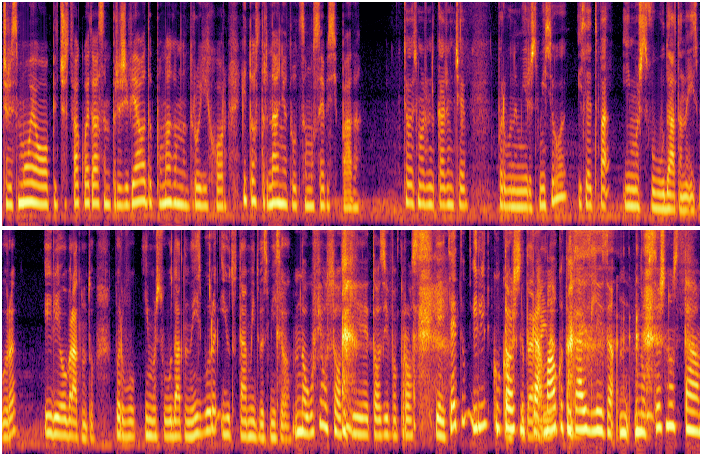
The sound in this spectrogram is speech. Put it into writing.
чрез моя опит, чрез това, което аз съм преживяла, да помагам на други хора. И то страданието от само себе си пада. Тоест, можем да кажем, че първо намираш смисъла и след това имаш свободата на избора. Или е обратното. Първо имаш свободата на избора и оттам идва смисъл. Много философски е този въпрос. Яйцето или кокошката? Точно така. Райна. Малко така излиза. Но всъщност а,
